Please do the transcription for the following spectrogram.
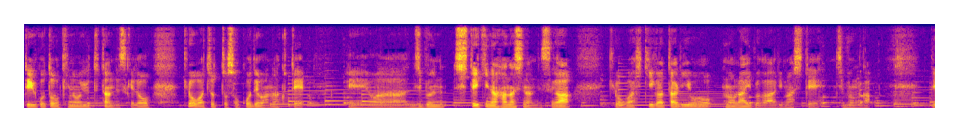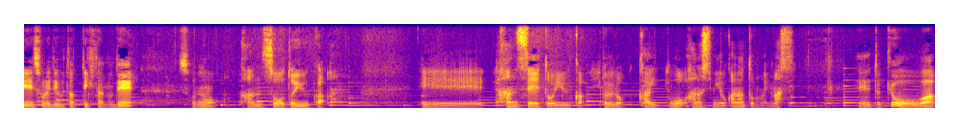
っていうことを昨日言ってたんですけど今日はちょっとそこではなくて、えー、自分私的な話なんですが今日は弾き語りをのライブがありまして自分がでそれで歌ってきたのでその感想というか、えー、反省というかいろいろを話してみようかなと思います。えーと、今日は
